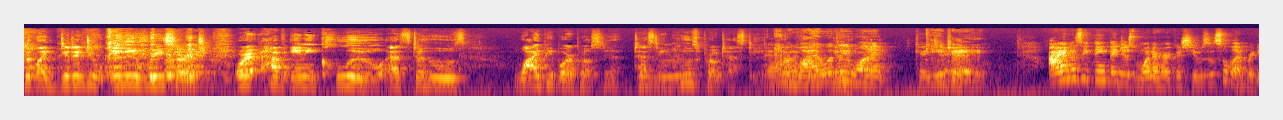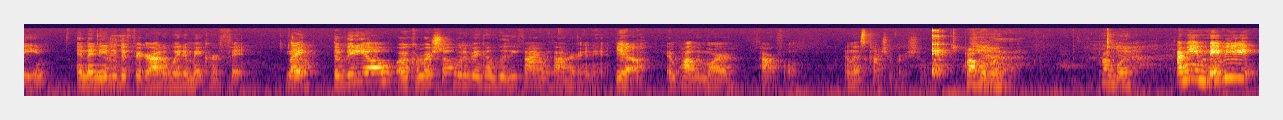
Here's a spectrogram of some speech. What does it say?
but like didn't do any research or have any clue as to who's why people are protesting, mm-hmm. who's protesting. And why would they want KJ. KJ? I honestly think they just wanted her because she was a celebrity, and they needed to figure out a way to make her fit. Like the video or commercial would have been completely fine without her in it, Yeah. and probably more powerful and less controversial. Probably. Probably. I mean, maybe.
